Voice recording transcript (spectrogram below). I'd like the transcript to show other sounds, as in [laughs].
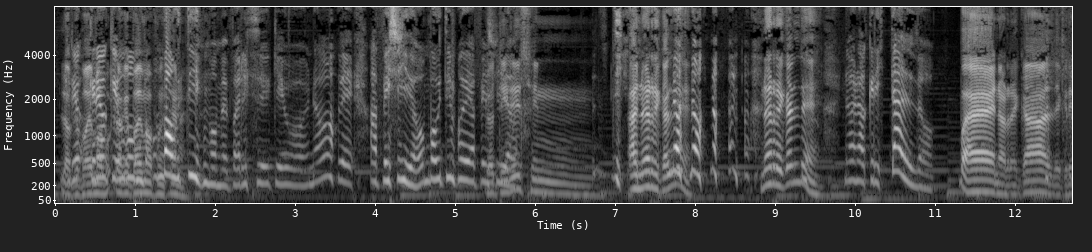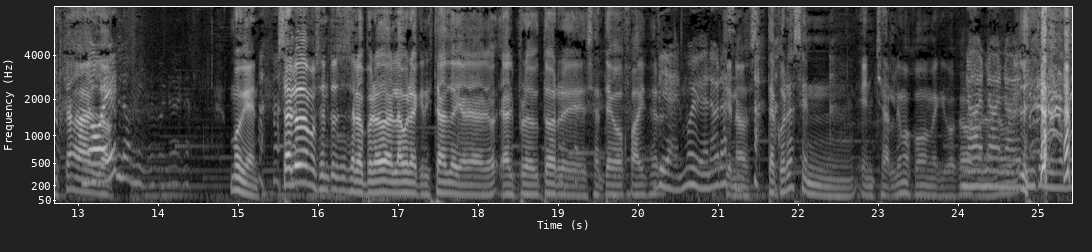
Lo creo que, podemos, creo que, hubo un, un, bautismo, me parece que hubo, ¿no? De apellido, un bautismo de apellido. Lo tiré sin... Ah, ¿no es Recalde? [laughs] No, no, no. ¿No, ¿No es Recalde? No, no, Cristaldo. Bueno, Recalde, Cristaldo. No, es lo mismo. Muy bien. Saludamos entonces a la operadora Laura Cristaldo y al, productor eh, Santiago Pfeiffer. Bien, muy bien. Ahora que sí. nos, ¿Te acordás en, en Charlemos cómo me equivocaba? No, no, no, era increíble.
